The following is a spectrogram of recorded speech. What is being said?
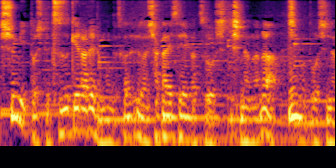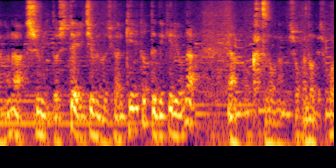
趣味として続けられるもんですかだから社会生活をししながら仕事をしながら趣味として一部の時間切り取ってできるようなあの活動なんでしょうか。どうでしょうか。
